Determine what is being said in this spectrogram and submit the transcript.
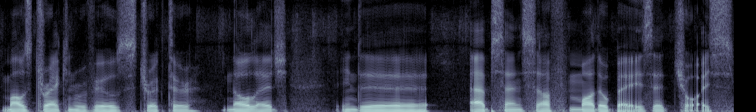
Mouse tracking reveals structure knowledge in the absence of model based choice.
